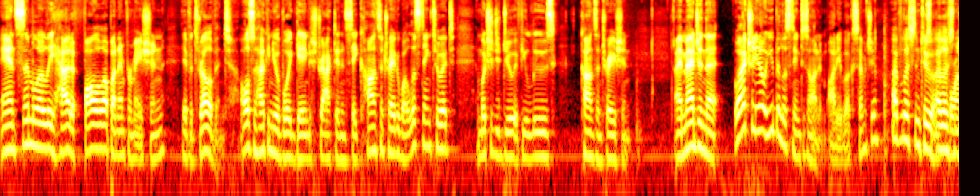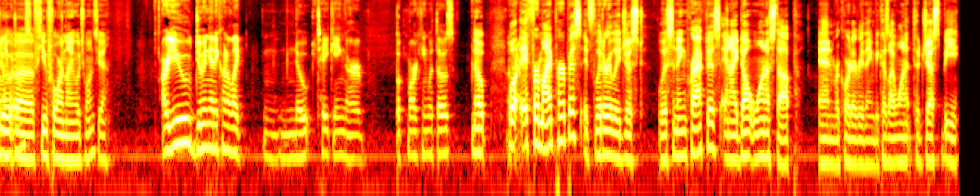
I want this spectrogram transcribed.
and similarly, how to follow up on information if it's relevant. Also, how can you avoid getting distracted and stay concentrated while listening to it? And what should you do if you lose concentration? I imagine that. Well, actually, you know, you've been listening to some audiobooks, haven't you? I've listened to Some I listened to a ones? few foreign language ones. Yeah. Are you doing any kind of like note taking or bookmarking with those? Nope. Well, Okay. if for my purpose, it's literally just listening practice, and I don't want to stop and record everything because I want it to just be.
